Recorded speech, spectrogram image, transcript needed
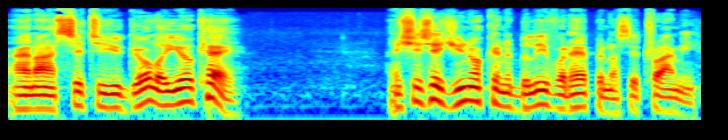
And I said to you, Girl, are you okay? And she said, You're not going to believe what happened. I said, Try me.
